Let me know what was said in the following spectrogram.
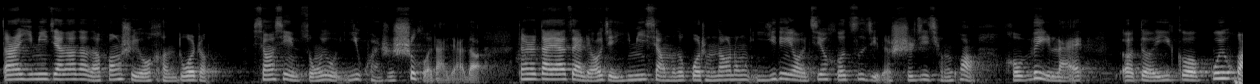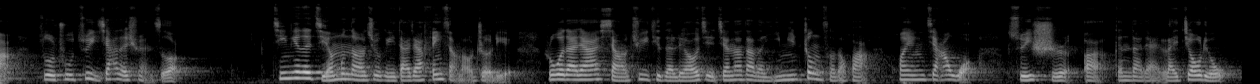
当然，移民加拿大的方式有很多种。相信总有一款是适合大家的，但是大家在了解移民项目的过程当中，一定要结合自己的实际情况和未来呃的一个规划，做出最佳的选择。今天的节目呢，就给大家分享到这里。如果大家想具体的了解加拿大的移民政策的话，欢迎加我，随时啊跟大家来交流。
